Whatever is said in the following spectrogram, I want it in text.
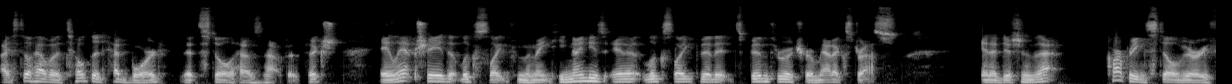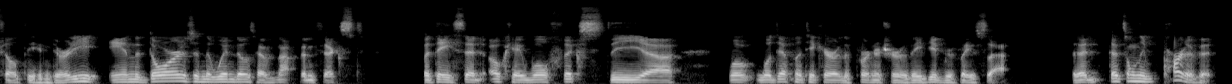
I still have a tilted headboard that still has not been fixed, a lampshade that looks like from the 1990s, and it looks like that it's been through a traumatic stress. In addition to that, carpeting's still very filthy and dirty, and the doors and the windows have not been fixed. But they said, okay, we'll fix the, uh, we'll we'll definitely take care of the furniture. They did replace that. That that's only part of it.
